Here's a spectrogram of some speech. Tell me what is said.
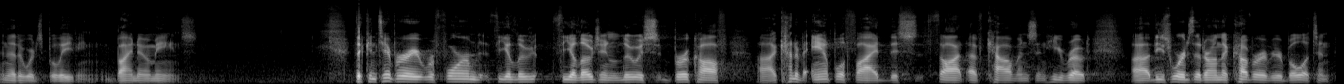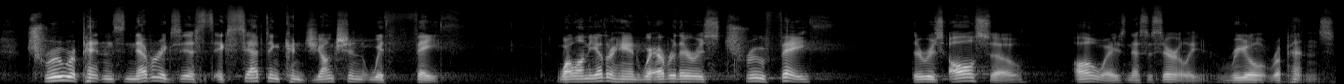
In other words, believing. By no means. The contemporary Reformed theolo- theologian Louis Berkhof uh, kind of amplified this thought of Calvin's, and he wrote uh, these words that are on the cover of your bulletin True repentance never exists except in conjunction with faith. While on the other hand, wherever there is true faith, there is also always necessarily real repentance.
